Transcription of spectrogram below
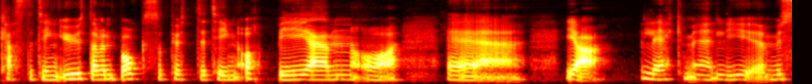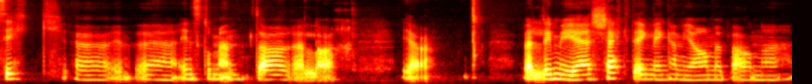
kaste ting ut av en boks og putte ting oppi igjen. Og eh, ja Lek med ly, musikk, eh, eh, instrumenter eller Ja. Veldig mye kjekt egentlig en kan gjøre med barnet,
